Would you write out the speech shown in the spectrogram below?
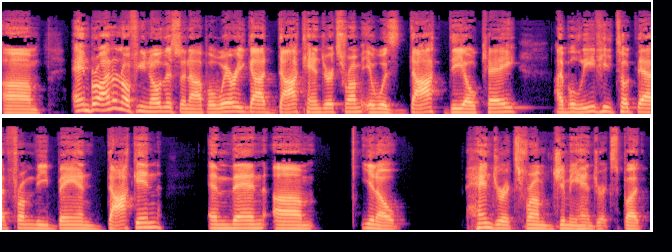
Um, and bro, I don't know if you know this or not, but where he got Doc Hendrix from, it was Doc D O K. I believe he took that from the band Dokken, and then um, you know, Hendrix from Jimi Hendrix. But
